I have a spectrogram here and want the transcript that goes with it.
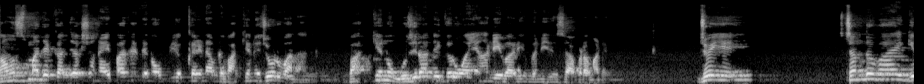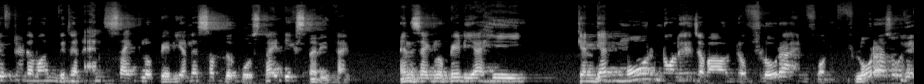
કાઉન્સમાં જે કન્જક્શન આપ્યા છે તેનો ઉપયોગ કરીને આપણે વાક્યને જોડવાના છે. વાક્યનું ગુજરાતી કરવું અહીંયા અનિવાર્ય બની જશે આપણા માટે. જોઈએ. Chandubhai gifted Aman with an encyclopedia એટલે શબ્દકોશ થાય ડિક્શનરી થાય. Encyclopedia he can get more knowledge about flora and fauna flora શું છે?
